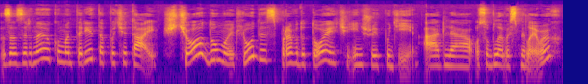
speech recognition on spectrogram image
зазирни у коментарі та почитай, що думають люди з приводу тої чи іншої події. А для особливо сміливих.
